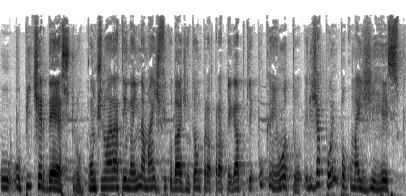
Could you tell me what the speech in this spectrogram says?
o, o pitcher destro continuará tendo ainda mais dificuldade então para pegar? Porque o canhoto ele já põe um pouco mais de respeito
